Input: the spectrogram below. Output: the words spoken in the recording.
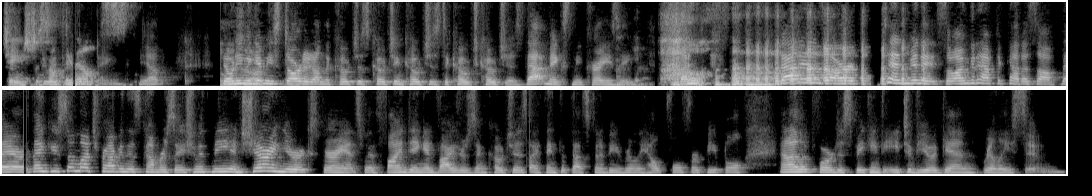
change to Do something else. Yep. Don't even get me started on the coaches coaching coaches to coach coaches. That makes me crazy. But that is our 10 minutes. So I'm going to have to cut us off there. Thank you so much for having this conversation with me and sharing your experience with finding advisors and coaches. I think that that's going to be really helpful for people. And I look forward to speaking to each of you again really soon.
